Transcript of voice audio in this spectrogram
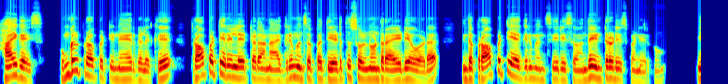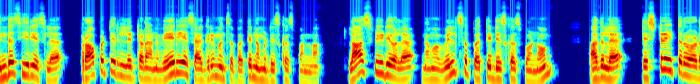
ஹாய் கைஸ் உங்கள் ப்ராப்பர்ட்டி நேயர்களுக்கு ப்ராப்பர்ட்டி ரிலேட்டடான அக்ரிமெண்ட்ஸை பற்றி எடுத்து சொல்லணுன்ற ஐடியாவோட இந்த ப்ராப்பர்ட்டி அக்ரிமெண்ட் சீரிஸை வந்து இன்ட்ரோடியூஸ் பண்ணியிருக்கோம். இந்த சீரியஸில் ப்ராப்பர்ட்டி ரிலேட்டடான வேரியஸ் அக்ரிமெண்ட்ஸை பற்றி நம்ம டிஸ்கஸ் பண்ணலாம். லாஸ்ட் வீடியோவில் நம்ம வில்ஸை பற்றி டிஸ்கஸ் பண்ணோம். அதில் டெஸ்ட்ரேட்டரோட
